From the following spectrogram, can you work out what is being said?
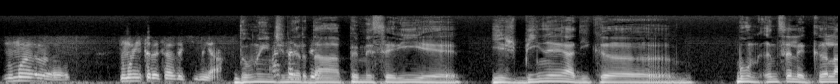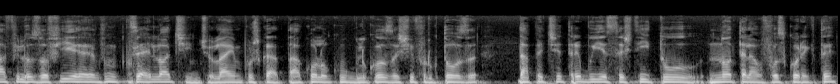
Nu mă, nu mă interesează chimia. Domnul inginer, dar pe meserie ești bine? Adică Bun, înțeleg că la filozofie ți-ai luat cinciul, l-ai împușcat acolo cu glucoză și fructoză, dar pe ce trebuie să știi tu, notele au fost corecte?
